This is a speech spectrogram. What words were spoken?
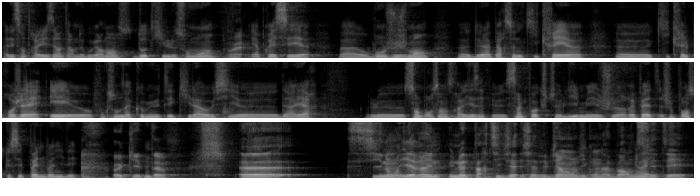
à décentraliser en termes de gouvernance, d'autres qui le sont moins. Ouais. Et après, c'est bah, au bon jugement euh, de la personne qui crée, euh, qui crée le projet et en fonction de la communauté qu'il a aussi derrière. Le 100% centralisé, ça fait 5 fois que je te le dis, mais je le répète, je pense que c'est pas une bonne idée. Ok, top. Euh, sinon, il y avait une, une autre partie que j'a- j'avais bien envie qu'on aborde, Ouais. c'était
